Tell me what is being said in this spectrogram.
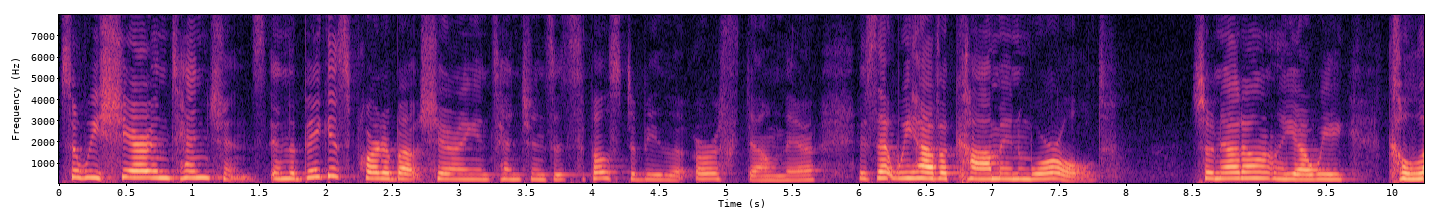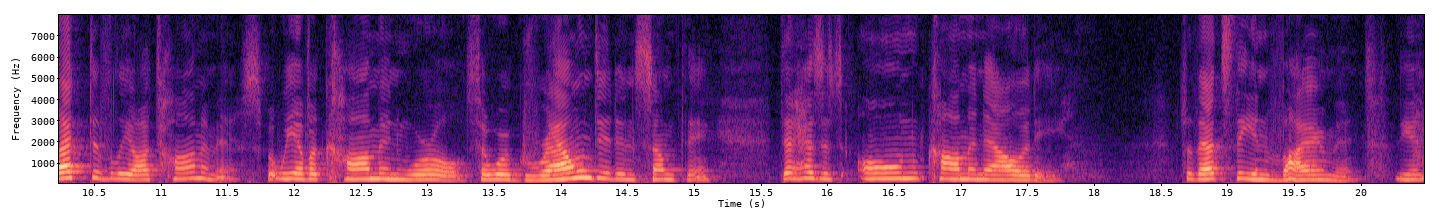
So we share intentions. And the biggest part about sharing intentions, it's supposed to be the earth down there, is that we have a common world. So not only are we collectively autonomous, but we have a common world. So we're grounded in something that has its own commonality. So that's the environment, the,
